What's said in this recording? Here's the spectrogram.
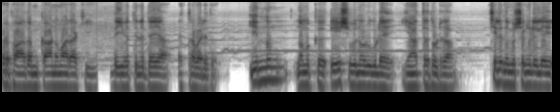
പ്രഭാതം കാണുമാറാക്കി. ദൈവത്തിന്റെ ദയ എത്ര വലുത്. ഇന്നും നമുക്ക് യേശുവിനോടുകൂടെ യാത്ര തുടരാം. ചില നിമിഷങ്ങളിലെ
